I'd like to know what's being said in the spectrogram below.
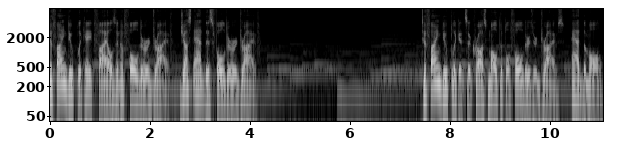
To find duplicate files in a folder or drive, just add this folder or drive. To find duplicates across multiple folders or drives, add them all.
